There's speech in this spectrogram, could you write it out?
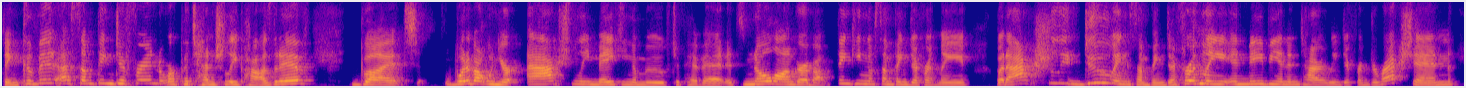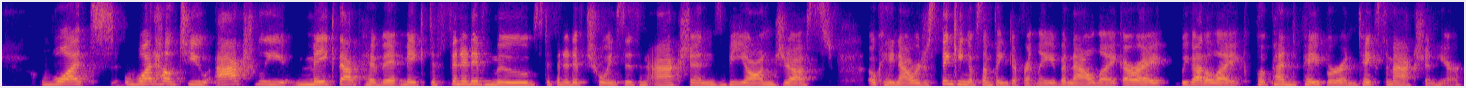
think of it as something different or potentially positive. But what about when you're actually making a move to pivot? It's no longer about thinking of something differently, but actually doing something differently in maybe an entirely different direction. What what helped you actually make that pivot, make definitive moves, definitive choices and actions beyond just okay, now we're just thinking of something differently, but now like all right, we got to like put pen to paper and take some action here.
